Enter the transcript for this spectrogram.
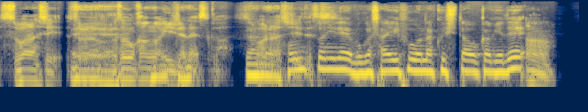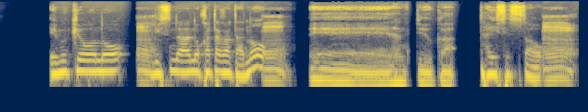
素晴らしい。それ、ええその考えいいじゃないですか。素晴らしいです。本当にね、僕が財布をなくしたおかげで、うん。M 教のリスナーの方々の、うん。えー、なんていうか、大切さをうん。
